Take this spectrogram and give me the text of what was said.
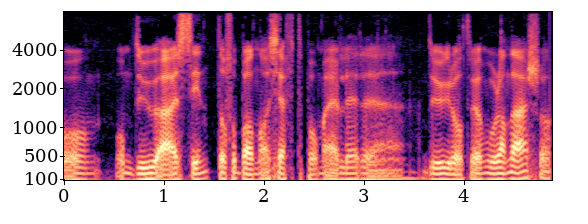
og om du er sint og forbanna og kjefter på meg, eller eh, du gråter om hvordan det er, så,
